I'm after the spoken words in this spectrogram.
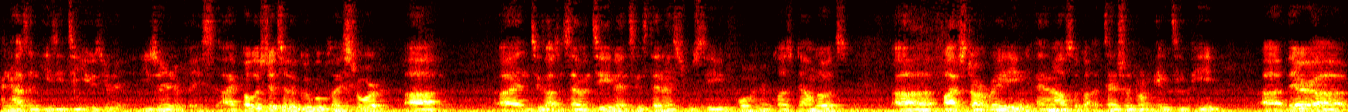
and has an easy to use user interface. I published it to the Google Play Store uh, uh, in 2017, and since then it's received 400 plus downloads, uh, five star rating, and I also got attention from ATP. Uh, they're uh,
